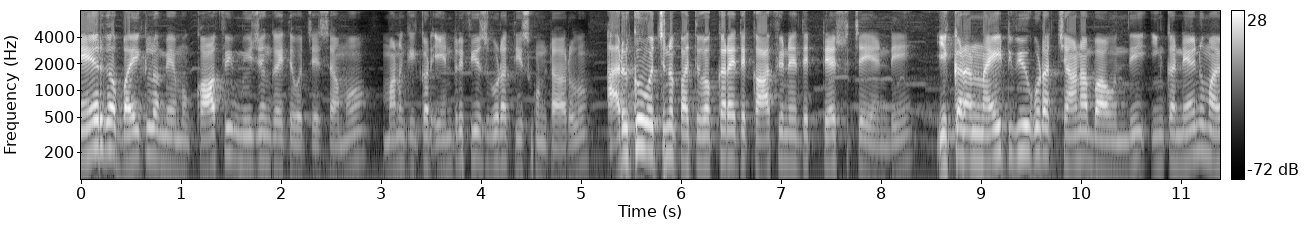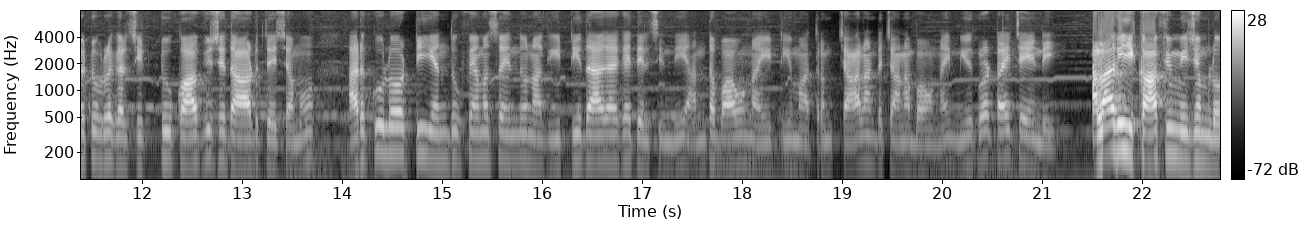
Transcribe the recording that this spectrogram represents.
నేరుగా బైక్లో మేము కాఫీ మ్యూజియంకి అయితే వచ్చేసాము. మనకి ఇక్కడ ఎంట్రీ ఫీజు కూడా తీసుకుంటారు. అరకు వచ్చిన ప్రతి ఒక్కరైతే కాఫీని అయితే టేస్ట్ చేయండి. ఇక్కడ నైట్ వ్యూ కూడా చాలా బాగుంది. ఇంకా నేను మా యూట్యూబ్లో కలిసి టూ కాఫీస్ అయితే ఆర్డర్ చేశాము. అరకులో టీ ఎందుకు ఫేమస్ అయిందో నాకు ఈ టీ తాగాకే తెలిసింది. అంత బాగున్నాయి ఈ టీ మాత్రం. చాలా అంటే చాలా బాగున్నాయి. మీరు కూడా ట్రై చేయండి. అలాగే ఈ కాఫీ మ్యూజియంలో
